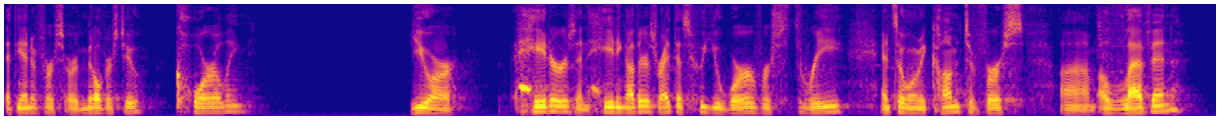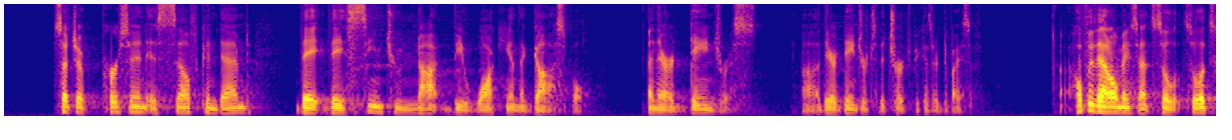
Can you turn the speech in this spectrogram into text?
at the end of verse or middle of verse 2, quarreling. You are haters and hating others, right? That's who you were, verse 3. And so when we come to verse um, 11, such a person is self condemned. They, they seem to not be walking in the gospel, and they are dangerous. Uh, they are danger to the church because they're divisive. Hopefully that all makes sense. So, so let's,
